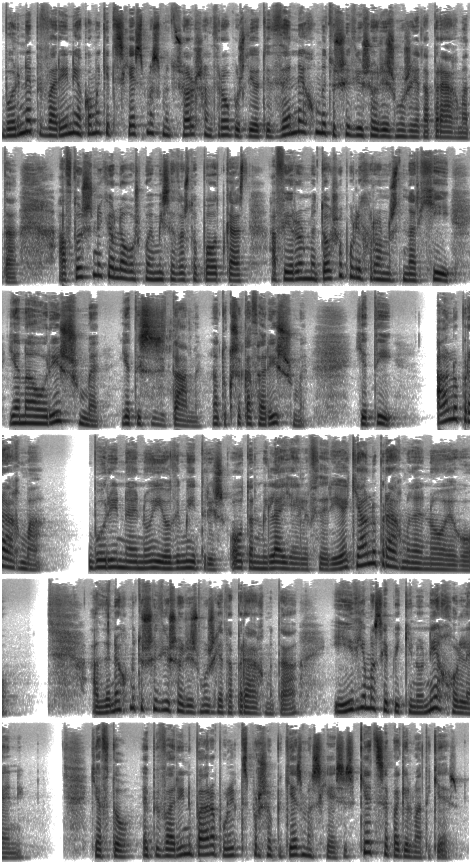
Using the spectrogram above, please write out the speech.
μπορεί να επιβαρύνει ακόμα και τη σχέση μας με τους άλλους ανθρώπους, διότι δεν έχουμε τους ίδιους ορισμούς για τα πράγματα. Αυτός είναι και ο λόγος που εμείς εδώ στο podcast αφιερώνουμε τόσο πολύ χρόνο στην αρχή για να ορίσουμε γιατί συζητάμε, να το ξεκαθαρίσουμε. Γιατί άλλο πράγμα μπορεί να εννοεί ο Δημήτρης όταν μιλάει για ελευθερία και άλλο πράγμα να εννοώ εγώ. Αν δεν έχουμε τους ίδιους ορισμούς για τα πράγματα, η ίδια μας η επικοινωνία χωλαίνει. Και αυτό επιβαρύνει πάρα πολύ τις προσωπικές μας σχέσεις και τις επαγγελματικές.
